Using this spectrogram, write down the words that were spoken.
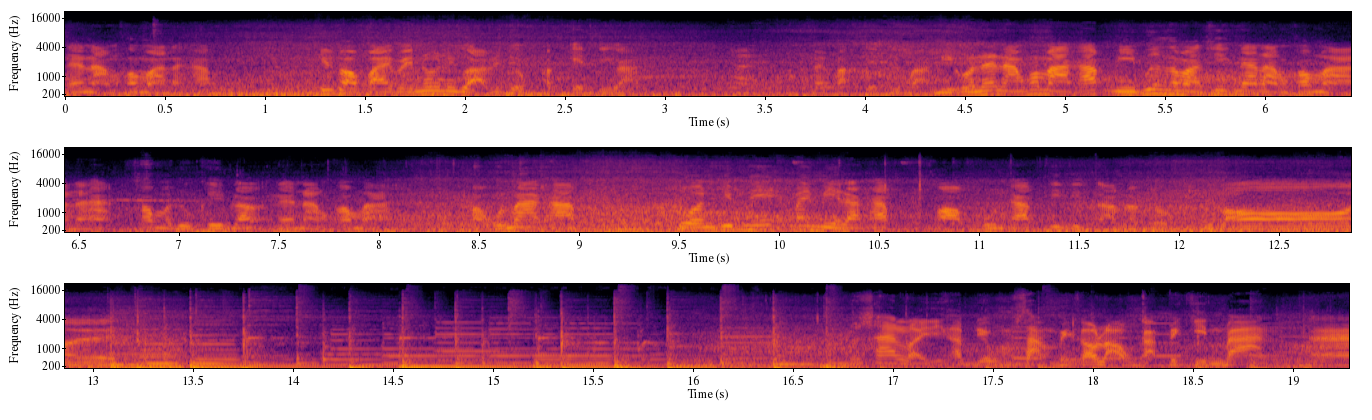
แนะนำเข้ามานะครับ คลิปต่อไปไปนู่นดีกว่าพี่จุกปักเก็ตดีกว่าไปปักเก็ตดีกว่า มีคนแนะนำเข้ามาครับ มีเพื่อนสมาชิกแนะนำเข้ามานะฮะ เข้ามาดูคลิปแล้วแนะนำเข้ามา ขอบคุณมากครับ ส่วนคลิปนี้ไม่มีแล้วครับ ขอบคุณครับที่ติดตามรับชมบอยรสชาติอร่อยดีครับ เดี๋ยวผมสั่งเป็นเกาเหลากลับไปกินบ้าน อ่า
